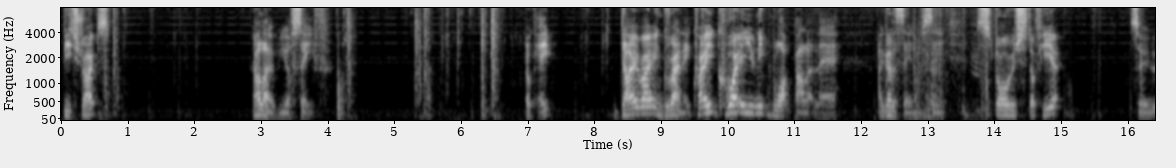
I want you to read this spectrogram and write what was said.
beach stripes. Hello, you're safe. Okay. Diorite and granite. Quite quite a unique block palette there. I gotta say, obviously storage stuff here. So,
